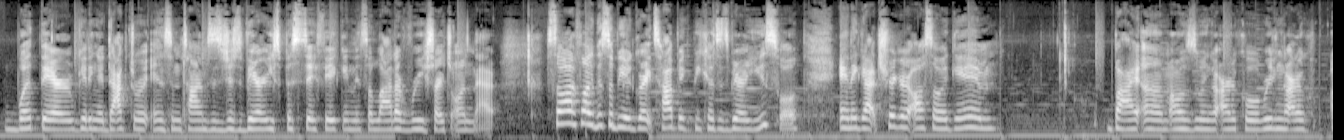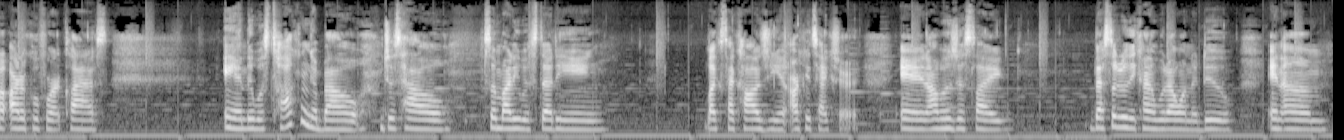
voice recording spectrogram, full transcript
what they're getting a doctorate in sometimes is just very specific and it's a lot of research on that. So I feel like this would be a great topic because it's very useful. And it got triggered also again by um, I was doing an article, reading an article, an article for a class, and it was talking about just how somebody was studying like psychology and architecture. And I was just like, that's literally kind of what I want to do. And um,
